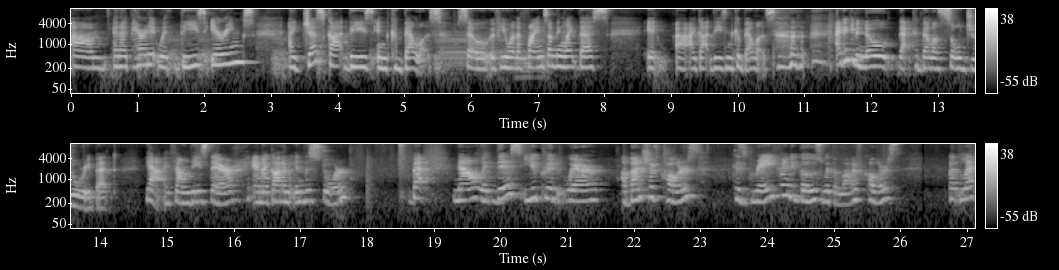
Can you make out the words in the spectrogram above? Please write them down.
um, and I paired it with these earrings. I just got these in Cabela's. So if you want to find something like this, it, uh, I got these in Cabela's. I didn't even know that Cabela's sold jewelry, but yeah, I found these there and I got them in the store. But now with this, you could wear a bunch of colors because gray kind of goes with a lot of colors. But let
